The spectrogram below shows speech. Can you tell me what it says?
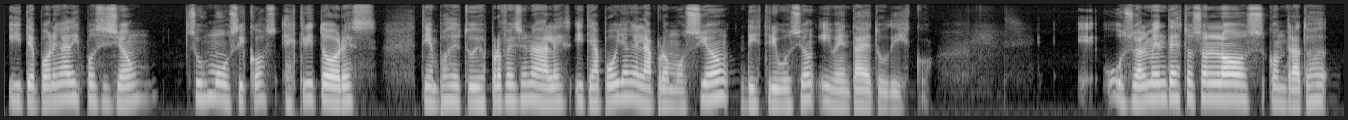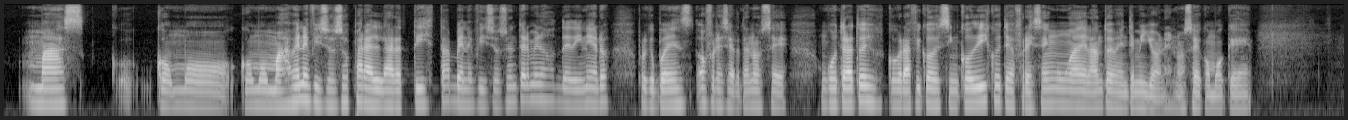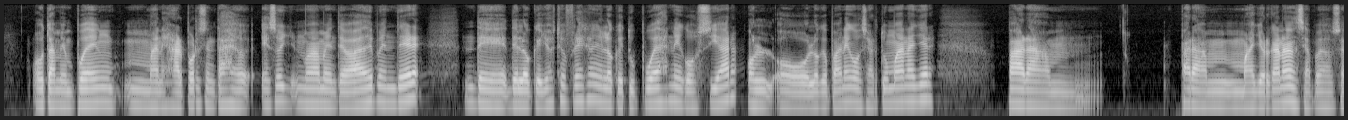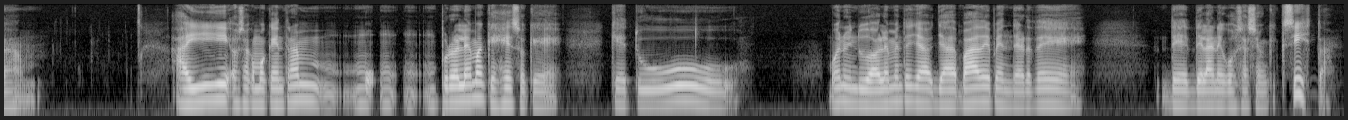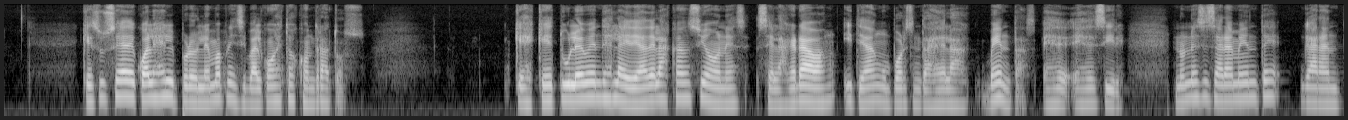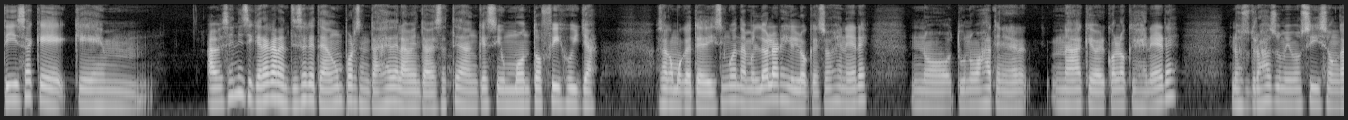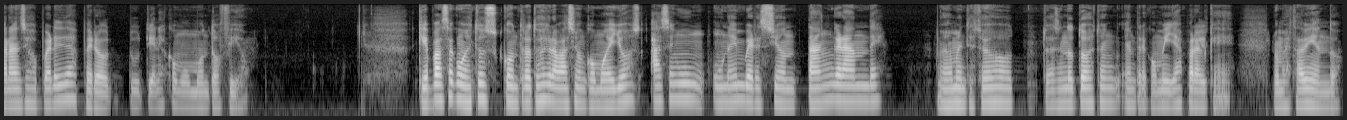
y te ponen a disposición sus músicos, escritores, tiempos de estudios profesionales y te apoyan en la promoción, distribución y venta de tu disco. Eh, usualmente estos son los contratos más como, como más beneficiosos para el artista, beneficioso en términos de dinero, porque pueden ofrecerte, no sé, un contrato discográfico de 5 discos y te ofrecen un adelanto de 20 millones, no sé, como que... O también pueden manejar porcentajes. Eso nuevamente va a depender de, de, lo que ellos te ofrezcan y lo que tú puedas negociar o, o lo que pueda negociar tu manager para, mm, para mayor ganancia, pues, o sea ahí, o sea, como que entra un, problema que es eso, que, que tú, bueno, indudablemente ya, ya va a depender de, de, de la negociación que exista. ¿Qué sucede? ¿Cuál es el problema principal con estos contratos? que es que tú le vendes la idea de las canciones, se las graban y te dan un porcentaje de las ventas. Es, decir, no necesariamente garantiza que, que, mm, A veces ni siquiera garantiza que te dan un porcentaje de la venta. A veces te dan que si un monto fijo y ya. O sea, como que te di 50 mil dólares y lo que eso genere, no, tú no vas a tener nada que ver con lo que genere. Nosotros asumimos si son ganancias o pérdidas, pero tú tienes como un monto fijo. ¿Qué pasa con estos contratos de grabación? Como ellos hacen una inversión tan grande, nuevamente estoy, haciendo todo esto entre comillas para el que no me está viendo,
